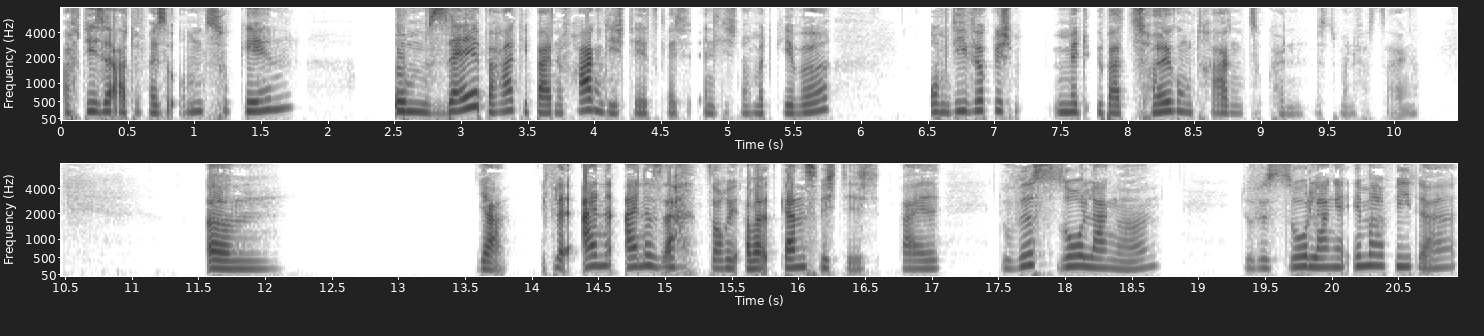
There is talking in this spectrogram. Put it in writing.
auf diese Art und Weise umzugehen, um selber die beiden Fragen, die ich dir jetzt gleich endlich noch mitgebe, um die wirklich mit Überzeugung tragen zu können, müsste man fast sagen. Ähm, ja, vielleicht eine, eine Sache, sorry, aber ganz wichtig, weil du wirst so lange, du wirst so lange immer wieder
